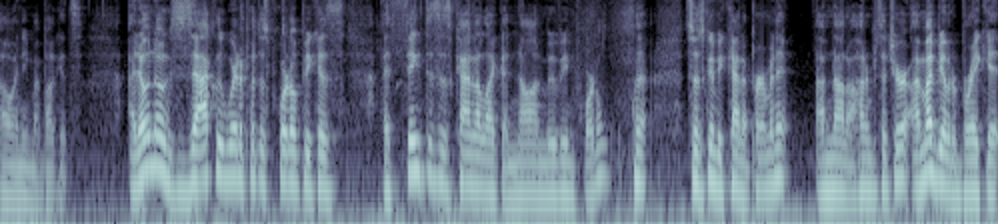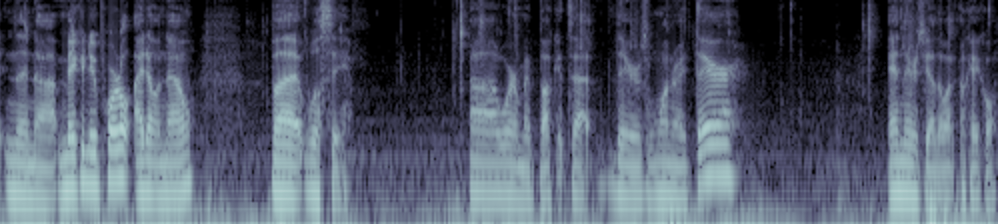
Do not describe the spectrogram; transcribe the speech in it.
Oh, I need my buckets. I don't know exactly where to put this portal because I think this is kind of like a non-moving portal. so it's to be kind of permanent. I'm not 100% sure. I might be able to break it and then uh, make a new portal. I don't know. But we'll see. Uh, where are my buckets at? There's one right there. And there's the other one. Okay, cool.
